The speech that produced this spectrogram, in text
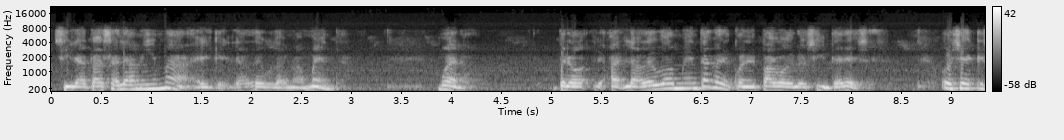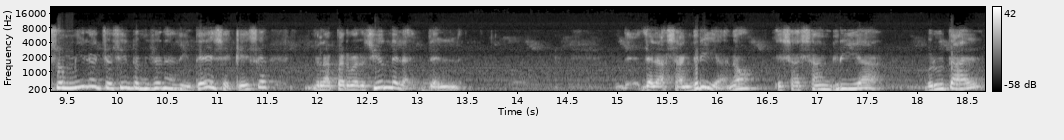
Si la tasa es la misma, el que, la deuda no aumenta. Bueno, pero la deuda aumenta con el pago de los intereses. O sea que son 1.800 millones de intereses, que es la perversión de la, de, la sangría, ¿no? Esa sangría brutal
